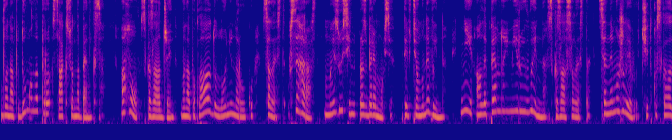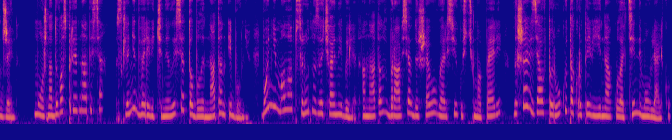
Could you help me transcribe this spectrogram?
Вона подумала про Саксона Бенкса. Аго, сказала Джейн. Вона поклала долоню на руку Селести. Усе гаразд, ми з усім розберемося. Ти в цьому не винна. Ні, але певною мірою винна, сказала Селеста. Це неможливо, чітко сказала Джейн. Можна до вас приєднатися? Скляні двері відчинилися, то були Натан і Бонні. Бонні мала абсолютно звичайний вигляд, а Натан вбрався в дешеву версію костюма Пері, лише взяв перуку та крутив її на кулаці, немов ляльку.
